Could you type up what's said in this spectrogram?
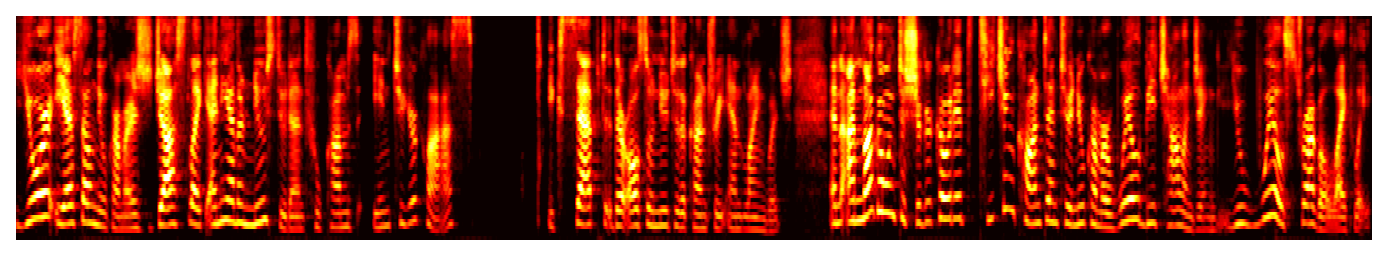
your ESL newcomer is just like any other new student who comes into your class except they're also new to the country and language. And I'm not going to sugarcoat it. Teaching content to a newcomer will be challenging. You will struggle, likely.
